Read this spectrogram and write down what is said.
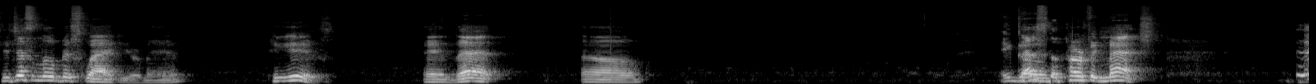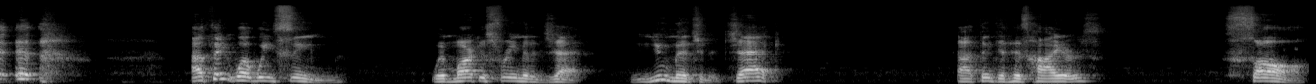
He's just a little bit swaggier, man. He is. And that uh it That's the perfect match. It- it- I think what we've seen with Marcus Freeman and Jack, you mentioned it. Jack, I think in his hires, saw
